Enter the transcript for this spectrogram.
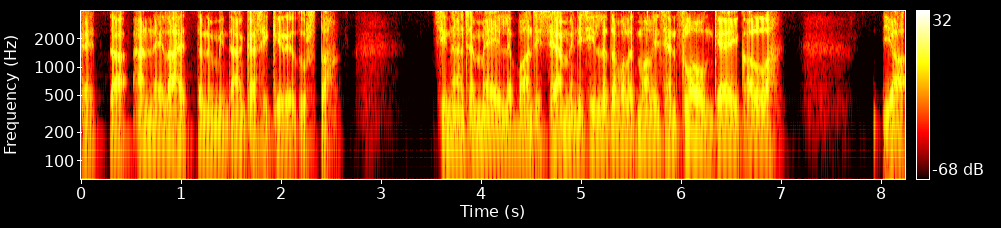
että hän ei lähettänyt mitään käsikirjoitusta sinänsä meille, vaan siis sehän meni sillä tavalla, että mä olin sen flown keikalla ja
